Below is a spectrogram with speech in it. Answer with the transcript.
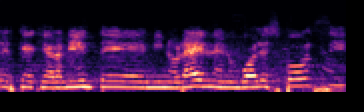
perché chiaramente minorenne, non vuole esporsi.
